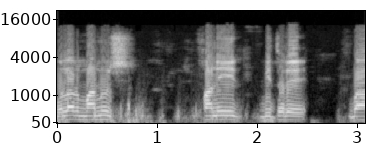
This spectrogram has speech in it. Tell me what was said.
বলার মানুষ পানির ভিতরে বা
